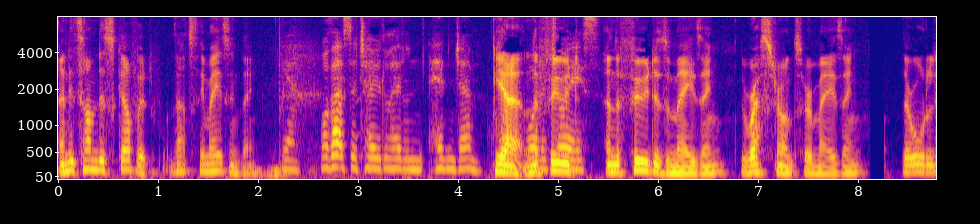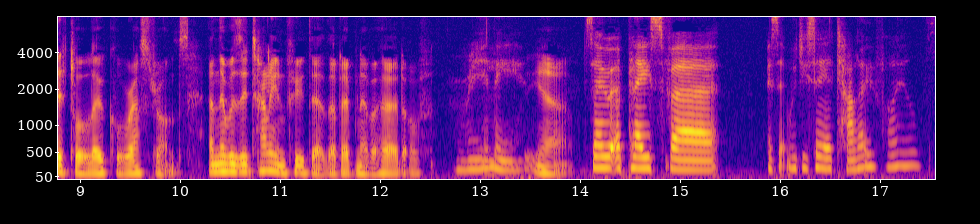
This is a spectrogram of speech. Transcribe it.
and it's undiscovered. That's the amazing thing. Yeah. Well, that's a total hidden hidden gem. Yeah, What, and the food choice. and the food is amazing. The restaurants are amazing. They're all little local restaurants, and there was Italian food there that I've never heard of. Really. Yeah, So a place for is it? Would you say Italophiles?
